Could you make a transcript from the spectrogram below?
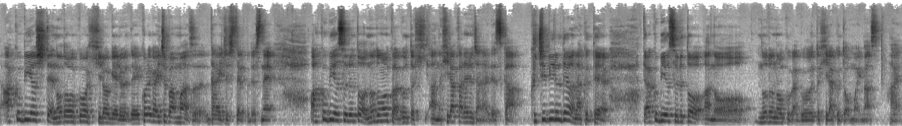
あくびをして喉奥を広げる。でこれが一番まず第一ステップですね。あくびをすると喉の奥はぐっとひあの開かれるじゃないですか。唇ではなくてであくびをするとあの喉の奥がぐーっと開くと思います、はい、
